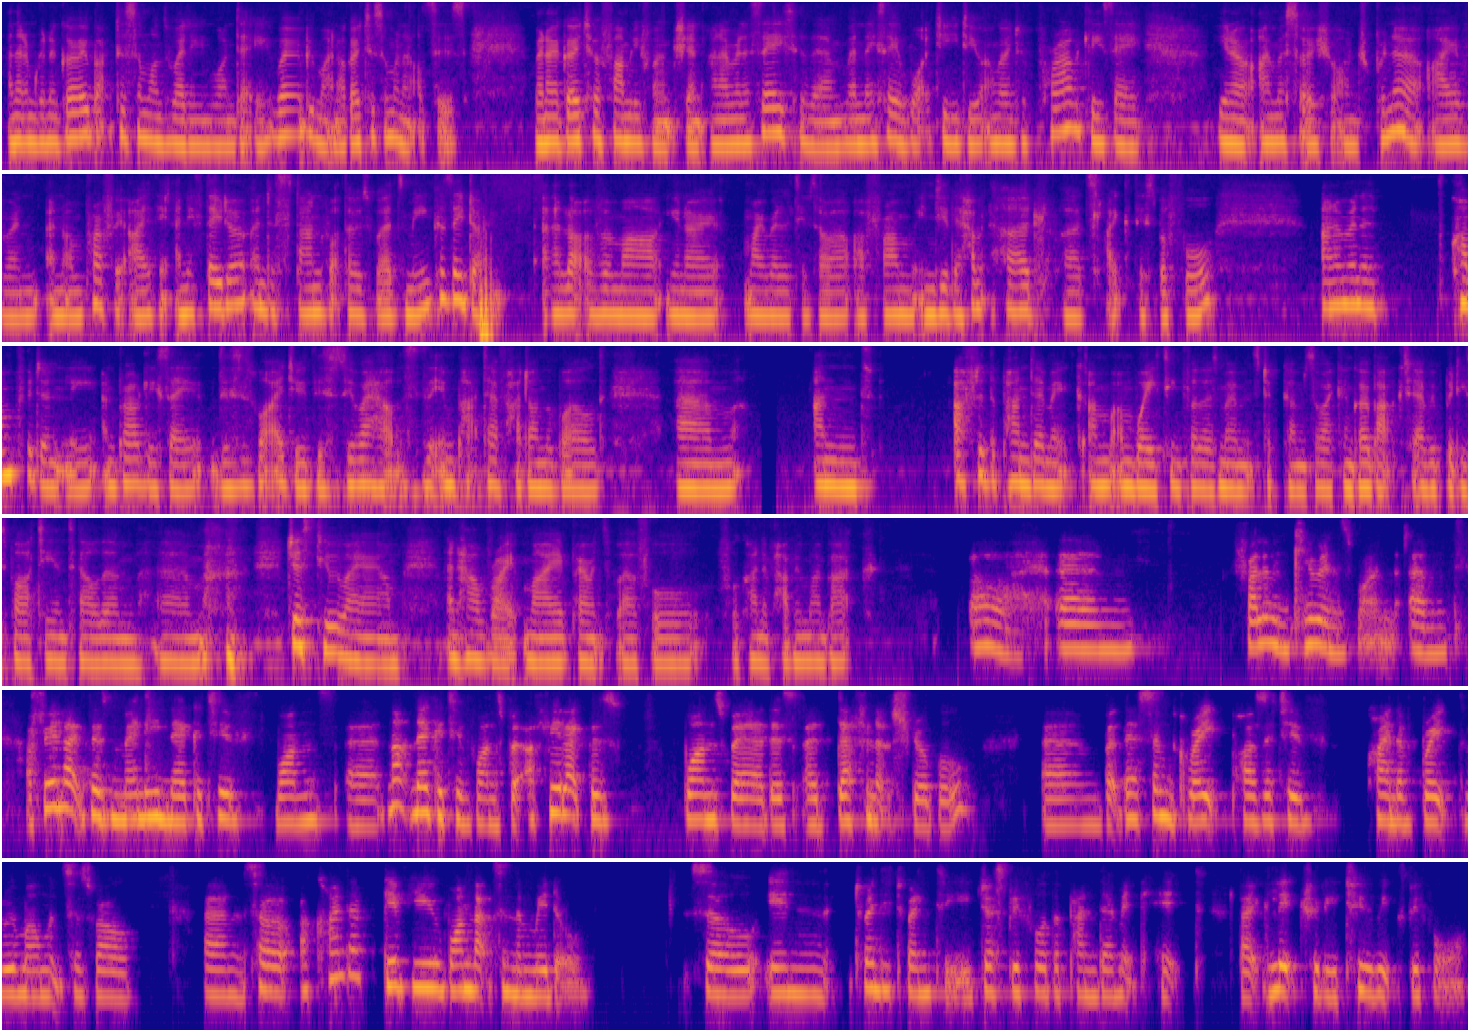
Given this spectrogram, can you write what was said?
And then i'm going to go back to someone's wedding one day it won't be mine i'll go to someone else's. When i go to a family function and i'm going to say to them when they say what do you do? I'm going to proudly say you know i'm a social entrepreneur i run a non-profit i think and if they don't understand what those words mean because they don't a lot of them are you know my relatives are, are from india they haven't heard words like this before and i'm going to confidently and proudly say, This is what I do, this is who I help, this is the impact I've had on the world. Um, and after the pandemic, I'm, I'm, waiting for those moments to come so I can go back to everybody's party and tell them um, just who I am and how right my parents were for for kind of having my back. Oh, um, following Kiran's one, um, I feel like there's many negative ones, uh, not negative ones, but I feel like there's ones where there's a definite struggle um, but there's some great positive kind of breakthrough moments as well. Um, so I'll kind of give you one that's in the middle. So in 2020, just before the pandemic hit, like literally two weeks before,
